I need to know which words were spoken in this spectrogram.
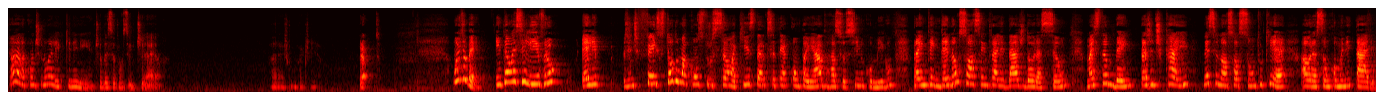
Ah, ela continua ali pequenininha. Deixa eu ver se eu consigo tirar ela. Parar de compartilhar. Pronto. Muito bem. Então esse livro, ele a gente fez toda uma construção aqui, espero que você tenha acompanhado o raciocínio comigo, para entender não só a centralidade da oração, mas também para a gente cair nesse nosso assunto que é a oração comunitária.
